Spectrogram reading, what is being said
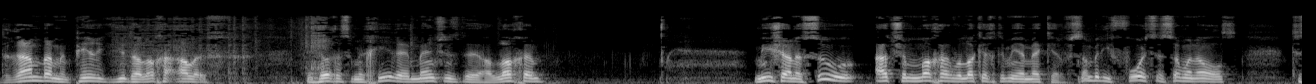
The Rambam in Perik Yud Halacha Aleph, in Hilchas Mechire, mentions the Halacha, Misha Nasu, Atchem Mochar V'lokech Temi Ameker. If somebody forces someone else to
